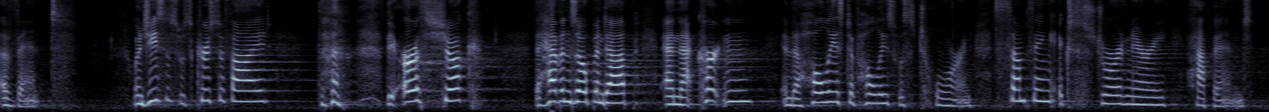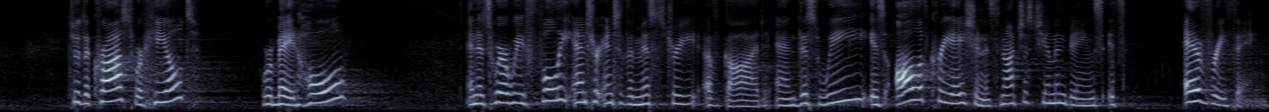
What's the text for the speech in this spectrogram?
event. When Jesus was crucified, the, the earth shook, the heavens opened up, and that curtain in the holiest of holies was torn. Something extraordinary happened. Through the cross, we're healed, we're made whole, and it's where we fully enter into the mystery of God. And this we is all of creation. It's not just human beings, it's everything.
